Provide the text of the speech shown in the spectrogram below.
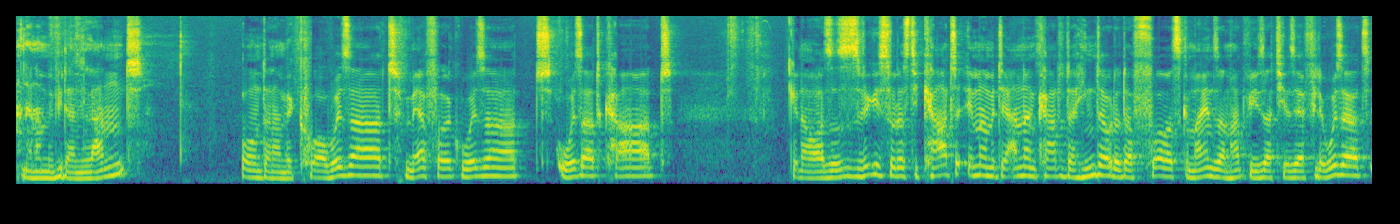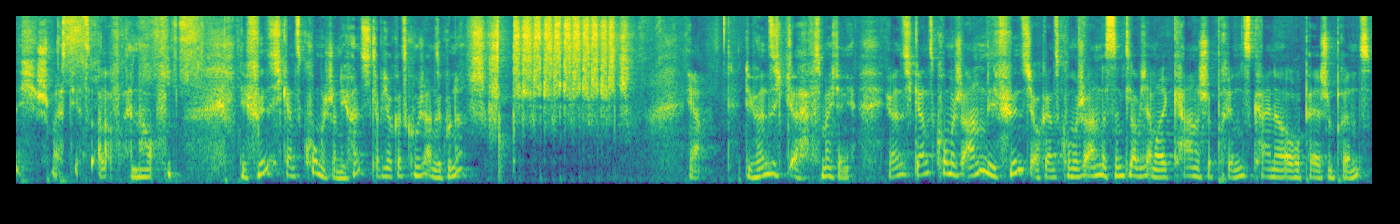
Dann haben wir wieder ein Land. Und dann haben wir Core Wizard, Mehrvolk Wizard, Wizard Card, Genau, also es ist wirklich so, dass die Karte immer mit der anderen Karte dahinter oder davor was gemeinsam hat. Wie gesagt, hier sehr viele Wizards. Ich schmeiß die jetzt alle auf einen Haufen. Die fühlen sich ganz komisch an. Die hören sich, glaube ich, auch ganz komisch an. Sekunde. Ja, die hören sich, äh, was mache ich denn hier? Die hören sich ganz komisch an. Die fühlen sich auch ganz komisch an. Das sind, glaube ich, amerikanische Prints, keine europäischen Prints.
